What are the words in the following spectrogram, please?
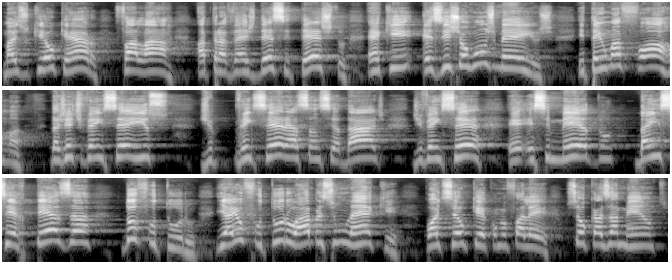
Mas o que eu quero falar através desse texto é que existem alguns meios e tem uma forma da gente vencer isso, de vencer essa ansiedade, de vencer eh, esse medo, da incerteza do futuro. E aí o futuro abre-se um leque. Pode ser o quê? Como eu falei, o seu casamento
